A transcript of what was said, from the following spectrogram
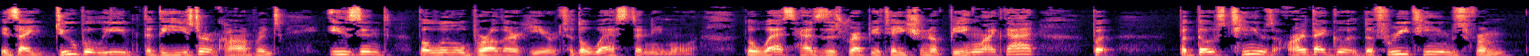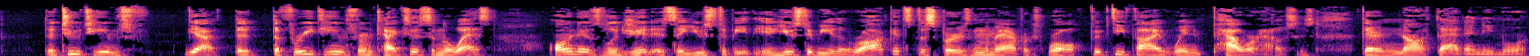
is I do believe that the Eastern Conference isn't the little brother here to the West anymore. The West has this reputation of being like that, but but those teams aren't that good. The free teams from the two teams, yeah, the the free teams from Texas and the West aren't as legit as they used to be. It used to be the Rockets, the Spurs, and the Mavericks were all 55 win powerhouses. They're not that anymore.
